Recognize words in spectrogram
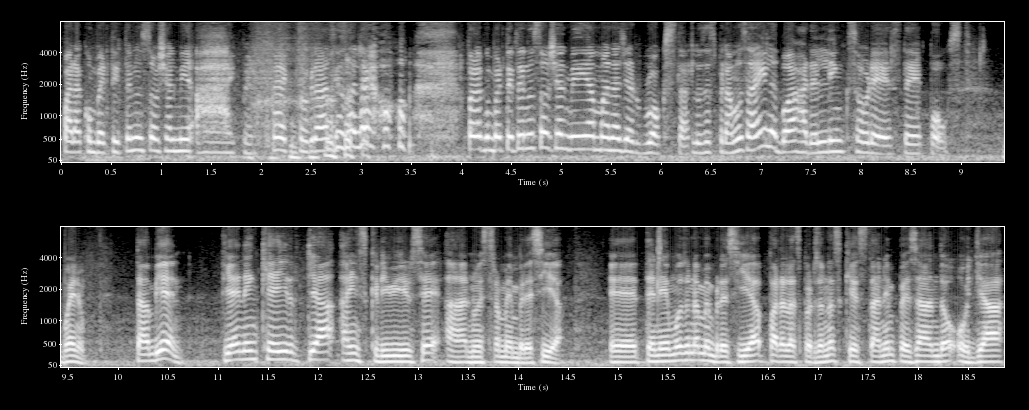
para convertirte en un social media. Ay, perfecto, gracias Alejo. para convertirte en un social media manager rockstar. Los esperamos ahí. Les voy a dejar el link sobre este post. Bueno, también tienen que ir ya a inscribirse a nuestra membresía. Eh, tenemos una membresía para las personas que están empezando o ya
